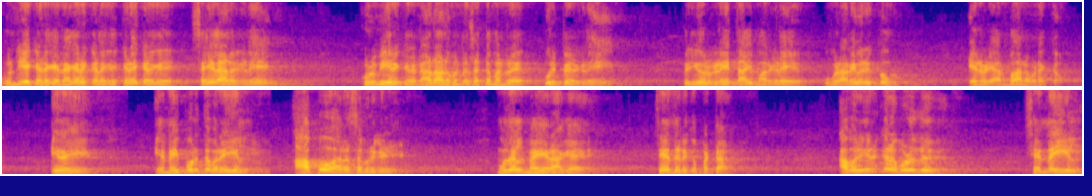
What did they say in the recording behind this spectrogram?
ஒன்றிய கழக நகரக்கழக கழக கிளைக்கழக செயலாளர்களே குழுமி இருக்கிற நாடாளுமன்ற சட்டமன்ற உறுப்பினர்களே பெரியோர்களே தாய்மார்களே உங்கள் அனைவருக்கும் என்னுடைய அன்பான வணக்கம். இதை என்னை பொறுத்தவரையில் ஆப்போ அரசவர்கள் முதல் மேயராக தேர்ந்தெடுக்கப்பட்டார். அவர் இருக்கிற பொழுது சென்னையில்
